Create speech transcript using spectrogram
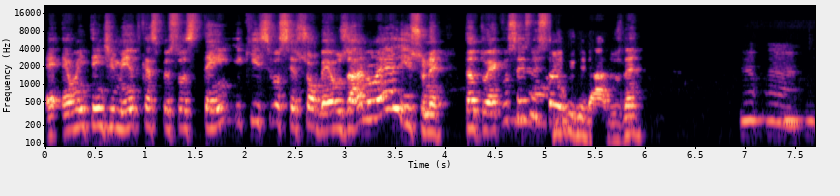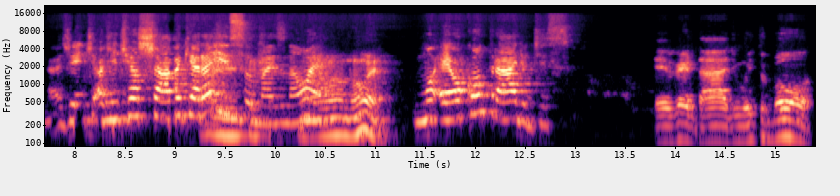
É, é um entendimento que as pessoas têm e que, se você souber usar, não é isso, né? Tanto é que vocês não estão endividados, né? Uh-uh. A, gente, a gente achava que era isso, mas não é. Não, não é. É o contrário disso. É verdade, muito bom.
